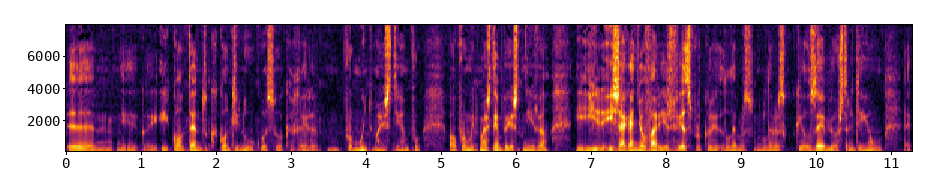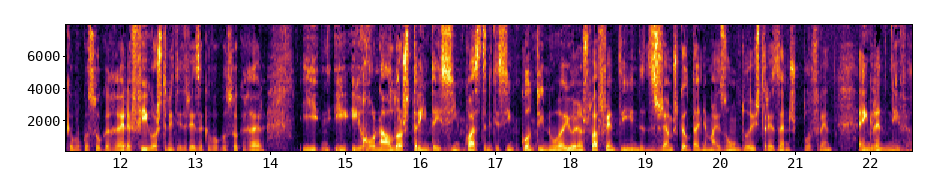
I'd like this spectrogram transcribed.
uh, e, e, contando que continue com a sua carreira por muito mais tempo ou por muito mais tempo a este nível e, e já ganhou várias vezes porque lembra-se lembra que Eusébio aos 31 acabou com a sua carreira Figo aos 33 acabou com a sua carreira e, e, Ronaldo aos 35, quase 35 continua e olhamos para a frente e ainda desejamos que ele tenha mais um, dois, três anos pela frente em grande nível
